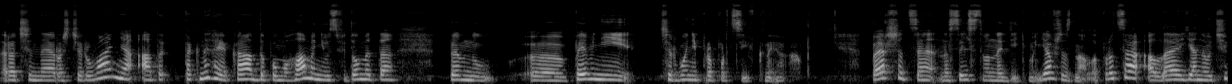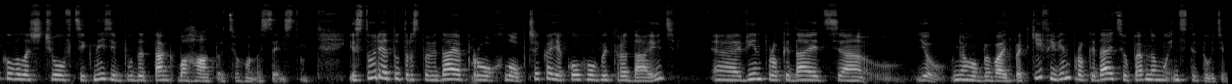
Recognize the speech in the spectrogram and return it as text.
радше не розчарування, а та, та книга, яка допомогла мені усвідомити певну, е, певні червоні пропорції в книгах. Перше це насильство над дітьми. Я вже знала про це, але я не очікувала, що в цій книзі буде так багато цього насильства. Історія тут розповідає про хлопчика, якого викрадають. Е, Він прокидається, в нього вбивають батьків, і він прокидається у певному інституті.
